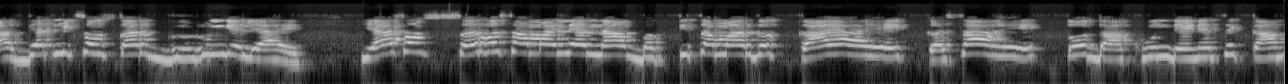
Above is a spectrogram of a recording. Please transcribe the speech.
आध्यात्मिक संस्कार घडून गेले आहेत. या सर्वसामान्यांना भक्तीचा मार्ग काय आहे कसा आहे तो दाखवून देण्याचे काम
